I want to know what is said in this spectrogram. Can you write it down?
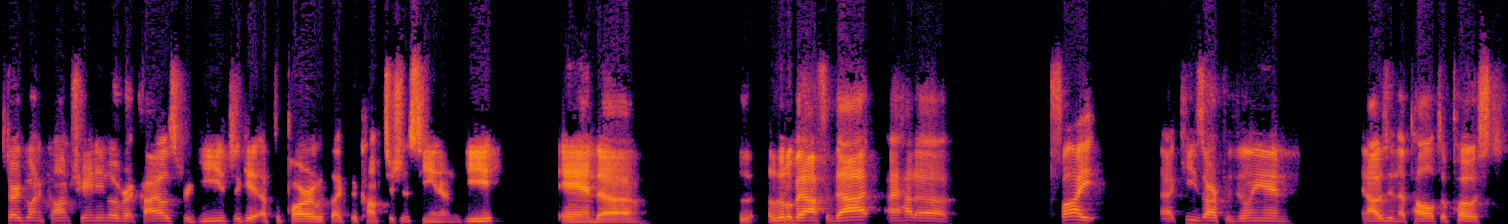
started going to comp training over at Caio's for gi to get up to par with like the competition scene and gi. And uh, a little bit after that, I had a fight at Kezar Pavilion, and I was in the Palo Alto Post.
